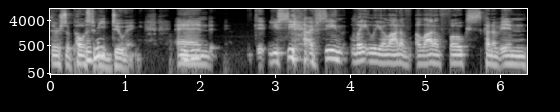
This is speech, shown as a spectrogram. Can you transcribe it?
they're supposed mm-hmm. to be mm-hmm. doing and mm-hmm. you see i've seen lately a lot of a lot of folks kind of in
